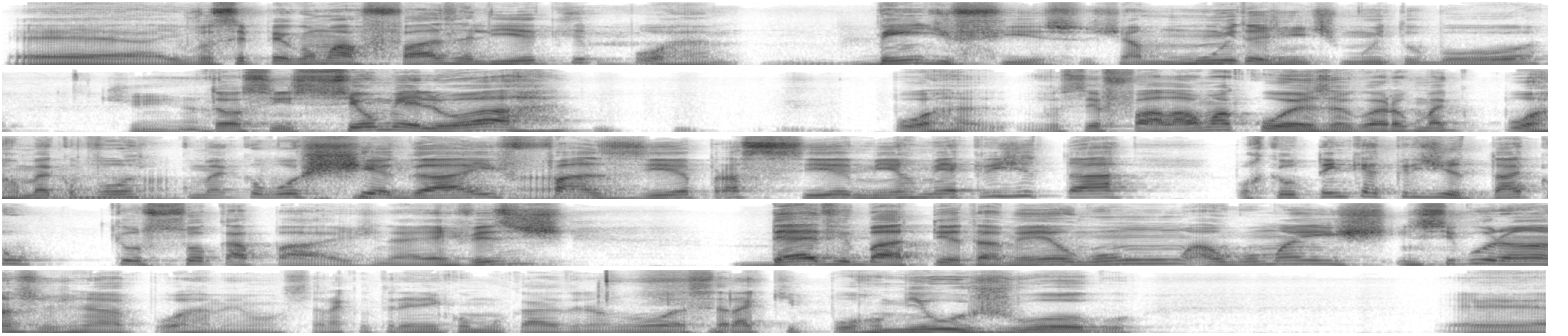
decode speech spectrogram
É, e você pegou uma fase ali que, porra, bem difícil. Tinha muita gente muito boa. Tinha. Então, assim, ser o melhor porra, você falar uma coisa, agora como é que, porra, como é que, eu, vou, como é que eu vou chegar e é. fazer para ser mesmo e acreditar? Porque eu tenho que acreditar que eu, que eu sou capaz, né? E às vezes deve bater também algum, algumas inseguranças, né? Porra, meu irmão, será que eu treinei como o cara treinou? Será que por meu jogo é,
